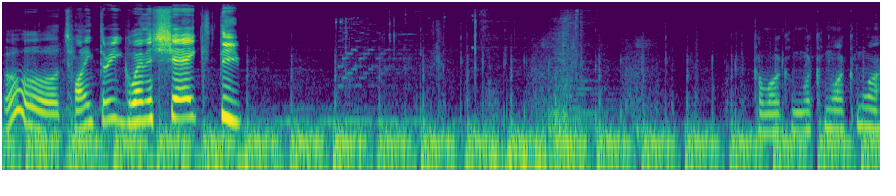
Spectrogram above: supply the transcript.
Oh, 23 Gwyneth shakes deep. Come on, come on, come on, come on.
